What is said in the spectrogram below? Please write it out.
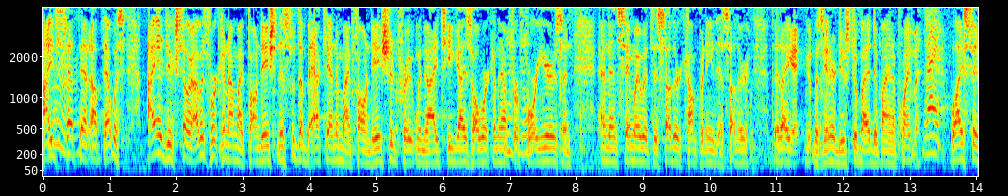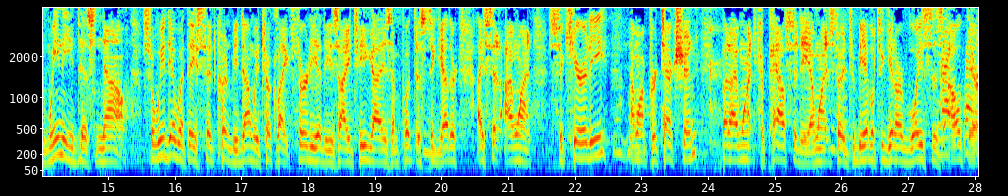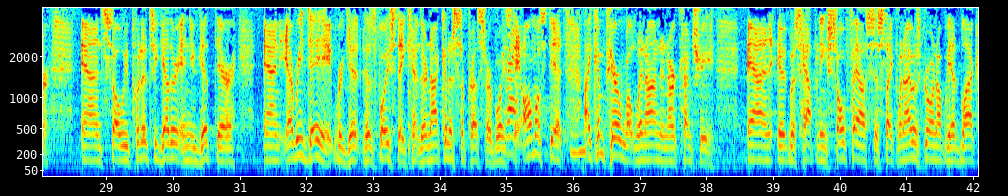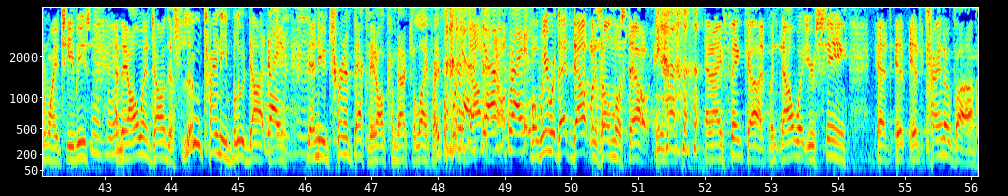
I set that up. That was I had to accelerate. I was working on my foundation. This was the back end of my foundation for when the IT guys all working on that for Mm-hmm. four years, and and then same way with this other company, this other that I was introduced to by a divine appointment. Right. Well, I said we need this now. So we did what they said couldn't be done. We took like 30 of these IT guys and put this mm-hmm. together. I said I want security, mm-hmm. I want protection, but I want capacity. I want so mm-hmm. to be able to get our voices Right, out right. there. And so we put it together, and you get there, and every day we get this voice. They can, they're not going to suppress our voice. They almost did. I compare what went on in our country. And it was happening so fast. It's like when I was growing up, we had black and white TVs, and they all went down this little tiny blue dot. Right. And they, then you turn it back, they'd all come back to life right before the Yeah, dot yeah, went out. right. Well, we were that dot was almost out. you know? and I think uh, now what you're seeing, it, it, it kind of. Uh,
